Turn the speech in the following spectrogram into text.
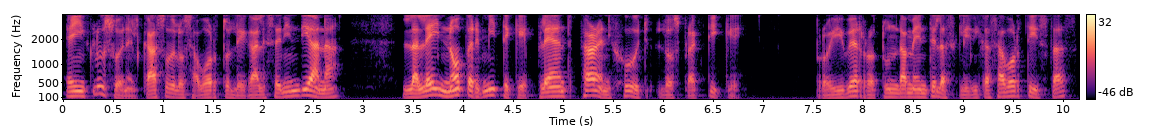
E incluso en el caso de los abortos legales en Indiana, la ley no permite que Planned Parenthood los practique. Prohíbe rotundamente las clínicas abortistas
